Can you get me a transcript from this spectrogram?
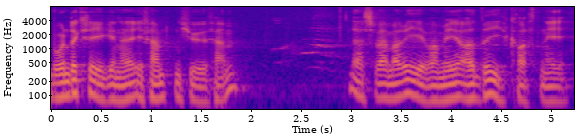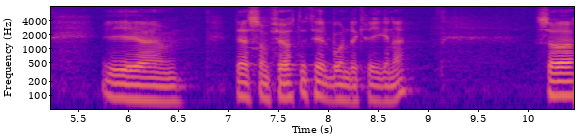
bondekrigene i 1525, der svermeriet var mye av drivkraften i, i eh, det som førte til bondekrigene. Så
